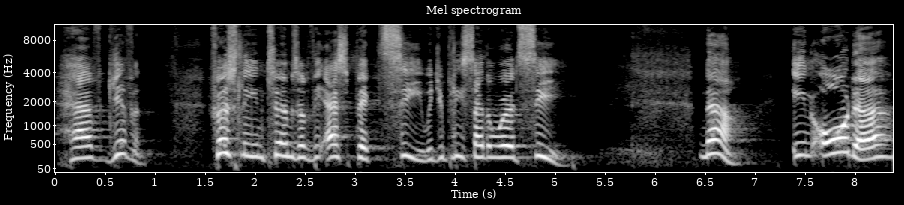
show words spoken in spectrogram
have given. Firstly, in terms of the aspect see, would you please say the word see? Now, in order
